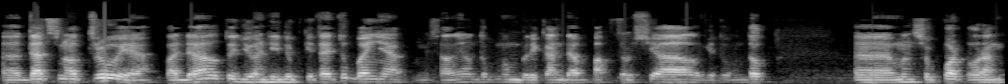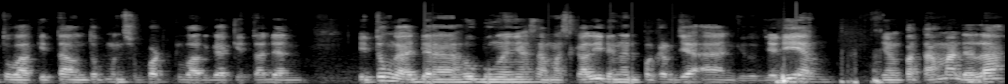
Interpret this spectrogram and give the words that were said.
uh, that's not true ya. Padahal tujuan hidup kita itu banyak, misalnya untuk memberikan dampak sosial gitu, untuk uh, mensupport orang tua kita, untuk mensupport keluarga kita dan itu nggak ada hubungannya sama sekali dengan pekerjaan gitu. Jadi yang yang pertama adalah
